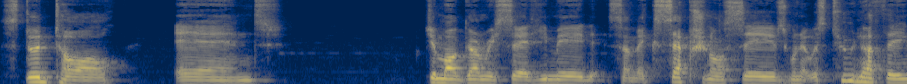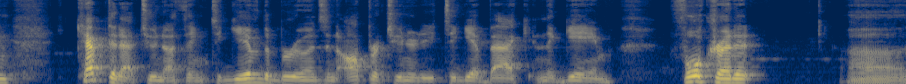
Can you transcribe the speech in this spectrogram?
stood tall, and Jim Montgomery said he made some exceptional saves when it was 2 nothing. Kept it at 2 nothing to give the Bruins an opportunity to get back in the game. Full credit. Uh,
